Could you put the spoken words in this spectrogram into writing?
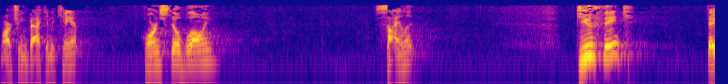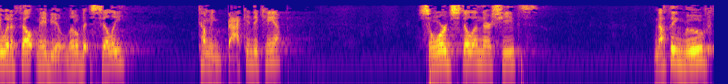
Marching back into camp. Horns still blowing. Silent. Do you think they would have felt maybe a little bit silly coming back into camp? Swords still in their sheaths? Nothing moved?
